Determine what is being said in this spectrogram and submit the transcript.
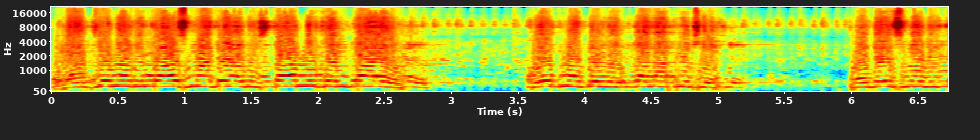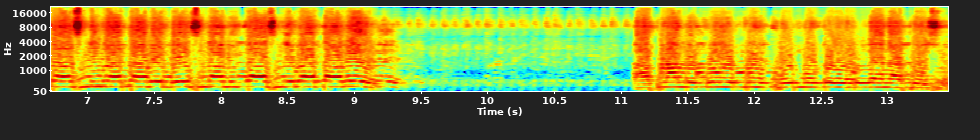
રાજ્યના વિકાસ માટે આ વિસ્તારની જનતાએ ખૂબ મોટું યોગદાન આપ્યું છે. પ્રદેશનો વિકાસની વાત આવે, દેશના વિકાસની વાત આવે, આપણા લોકોએ પણ ખૂબ મોટું યોગદાન આપ્યું છે.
